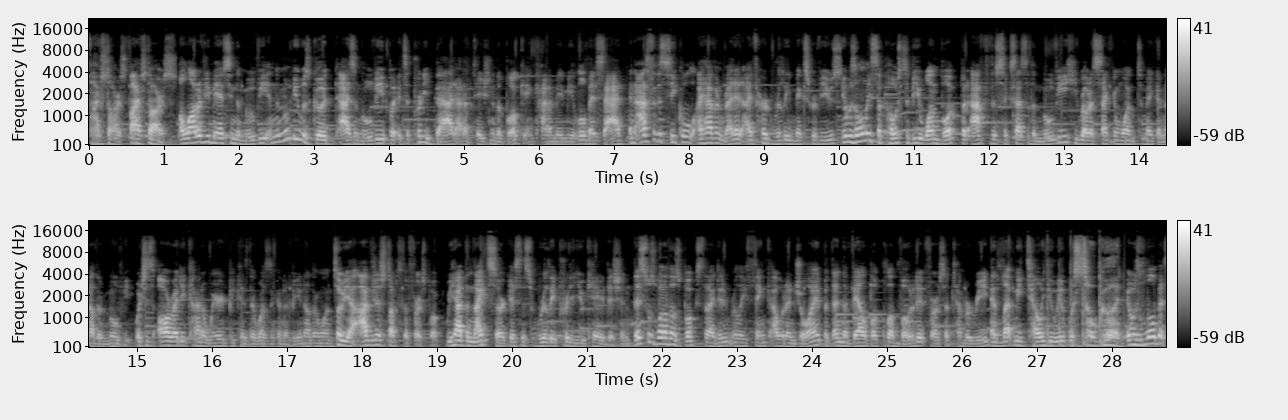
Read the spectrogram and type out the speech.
five stars, five stars. A lot of you may have seen the movie, and the movie was good as a movie, but it's a pretty bad adaptation of the book and kind of made me a little bit sad. And as for the sequel, I haven't read it. I've heard really mixed reviews. It was only supposed to be one book, but after the success of the movie, he wrote a second one to make another movie, which is already kind of weird because there wasn't going to be another one. So yeah, I've just stuck to the first book. We had The Night Circus, this really pretty UK edition. This was one of those books that I didn't really think I would enjoy, but then the Vale Book Club voted it for a September read, and let me tell you, it was so good. It was a little bit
